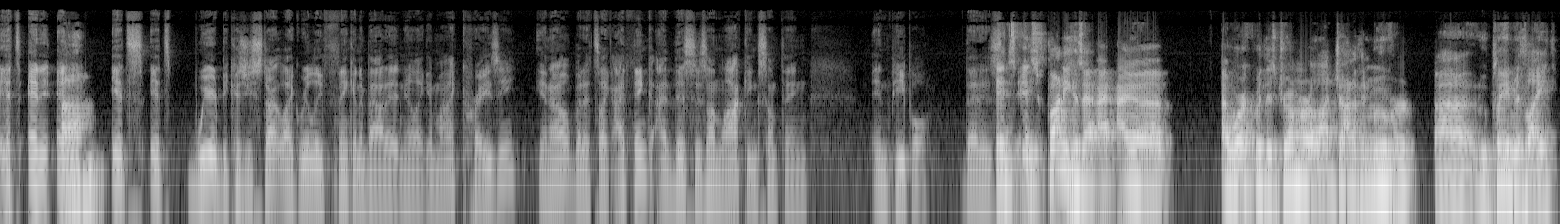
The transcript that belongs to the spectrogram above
It's and, and Um, it's it's weird because you start like really thinking about it and you're like, am I crazy? You know, but it's like I think I, this is unlocking something in people that is It's it's funny because I I I, uh, I work with this drummer a lot, Jonathan Mover, uh, who played with like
